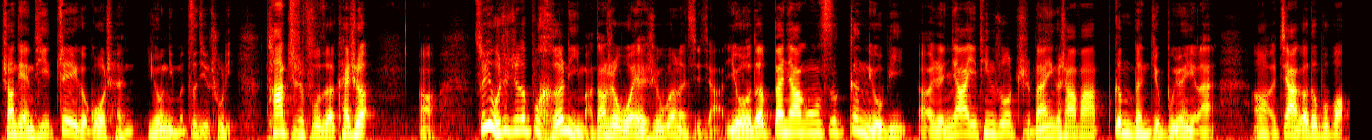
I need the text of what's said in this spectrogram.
上电梯，这个过程由你们自己处理。他只负责开车啊，所以我就觉得不合理嘛。当时我也去问了几家，有的搬家公司更牛逼啊，人家一听说只搬一个沙发，根本就不愿意来啊，价格都不报。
